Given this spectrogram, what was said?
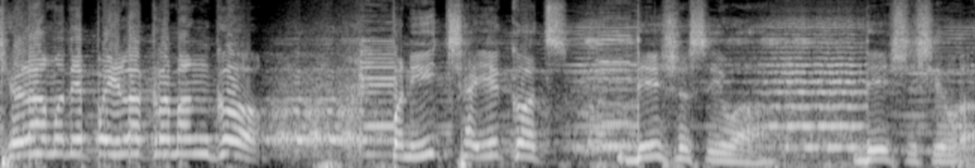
खेळामध्ये पहिला क्रमांक. पण इच्छा एकच देशसेवा देशसेवा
